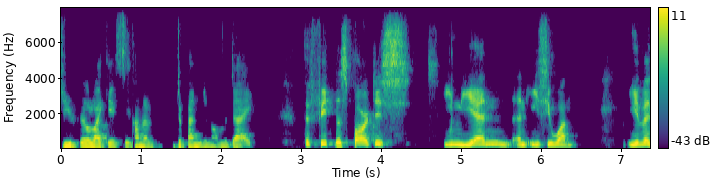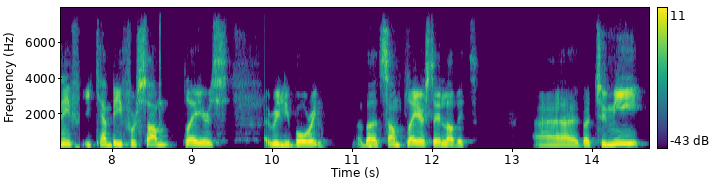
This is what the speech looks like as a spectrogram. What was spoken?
do you feel like it's kind of dependent on the day? The fitness part is in the end an easy one, even if it can be for some players really boring. But some players they love it. Uh, but to me,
